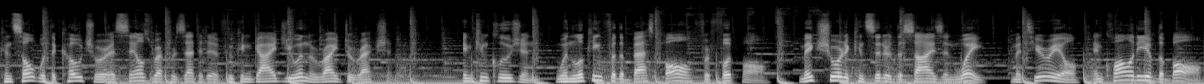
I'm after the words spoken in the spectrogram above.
consult with a coach or a sales representative who can guide you in the right direction. In conclusion, when looking for the best ball for football, make sure to consider the size and weight, material, and quality of the ball.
